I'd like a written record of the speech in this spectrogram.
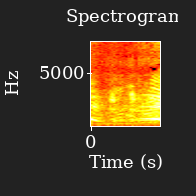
Yeah.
